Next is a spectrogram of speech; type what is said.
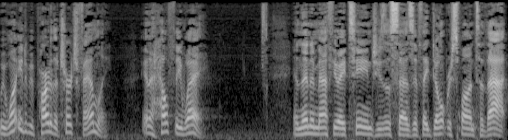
We want you to be part of the church family in a healthy way. And then in Matthew 18, Jesus says, if they don't respond to that,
